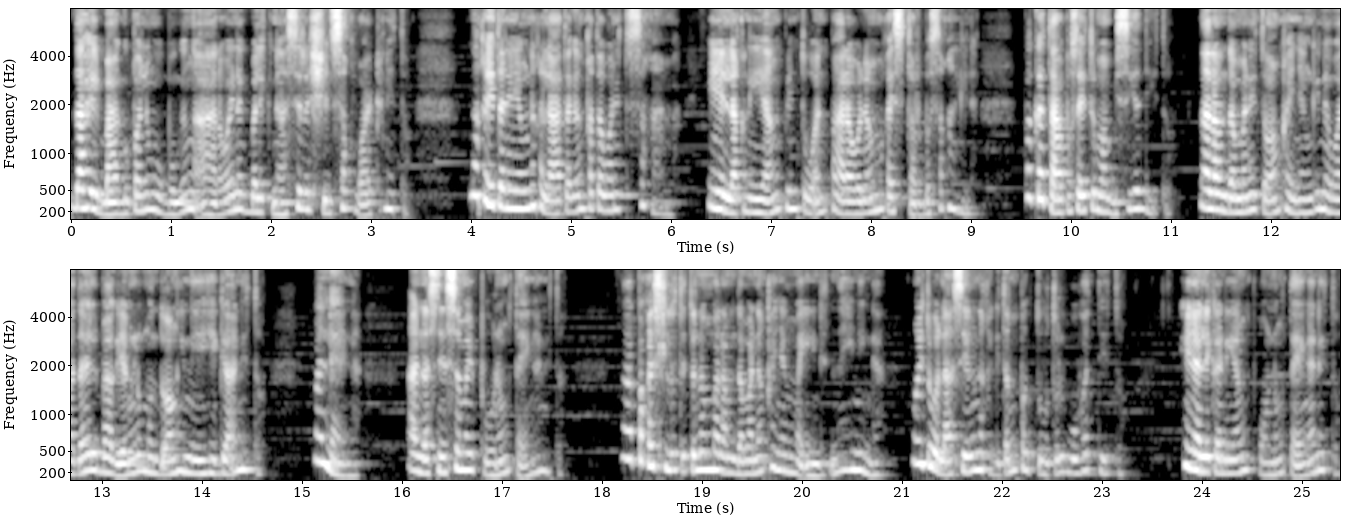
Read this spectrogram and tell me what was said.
dahil bago pa lumubog ang araw ay nagbalik na si Rashid sa kwarto nito. Nakita niyang nakalatag ang katawan nito sa kama. Inilak niya ang pintuan para walang makaistorbo sa kanila. Pagkatapos ay tumabi siya dito. Naramdaman nito ang kanyang ginawa dahil bagyang lumundo ang hinihigaan nito. Malena, alas niya sa may punong tenga nito. Napakaslot ito nang maramdaman ang kanyang mainit na hininga. Ngunit wala siyang nakikitang pagtutulbuhat dito. Hinalikan niya ang punong tenga nito.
